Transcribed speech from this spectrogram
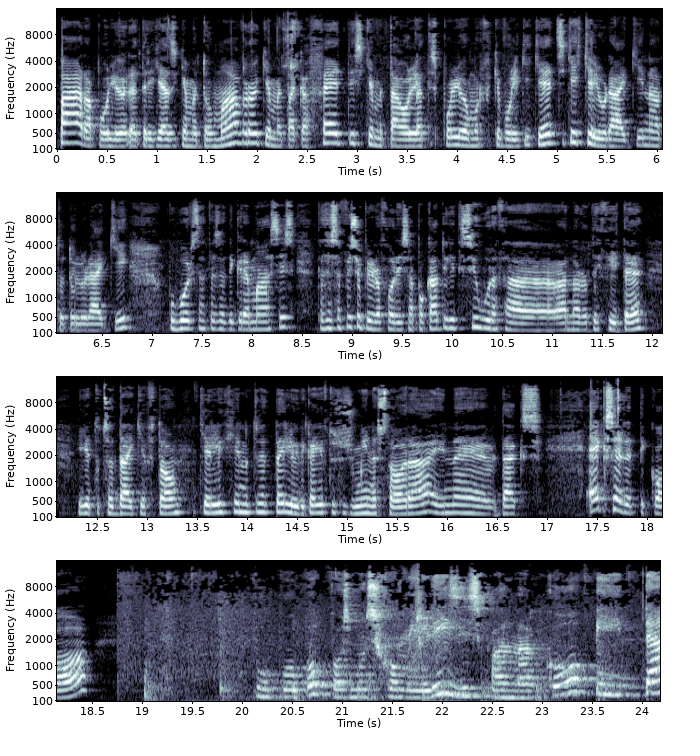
Πάρα πολύ ωραία ταιριάζει και με το μαύρο και με τα καφέ της και με τα όλα της. Πολύ όμορφη και βολική και έτσι. Και έχει και λουράκι. Να το το λουράκι που μπορείς να θες να την κρεμάσεις. Θα σας αφήσω πληροφορίες από κάτω γιατί σίγουρα θα αναρωτηθείτε για το τσαντάκι αυτό. Και αλήθεια είναι ότι είναι τέλειο, ειδικά για αυτούς τους μήνες τώρα. Είναι εντάξει εξαιρετικό. Που πω πω πως μας χομυρίζεις Πανακόπιτα.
